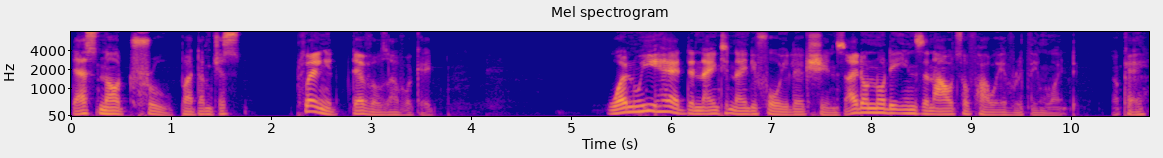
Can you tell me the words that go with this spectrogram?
That's not true, but I'm just playing it devil's advocate. When we had the 1994 elections, I don't know the ins and outs of how everything went. Okay.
